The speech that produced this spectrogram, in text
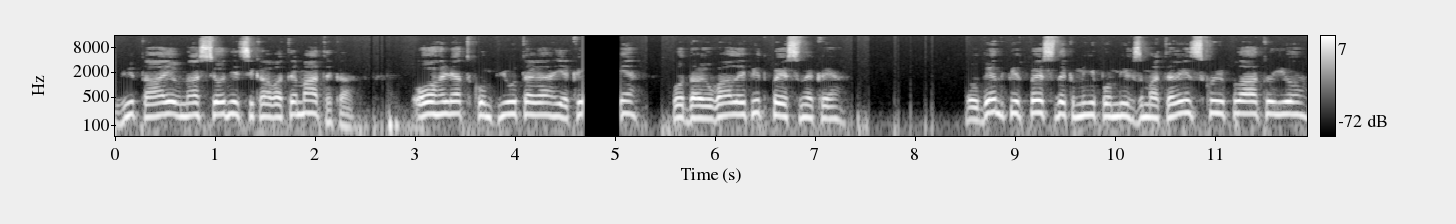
Вітаю! У нас сьогодні цікава тематика. Огляд комп'ютера, який подарували підписники. Один підписник мені поміг з материнською платою,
